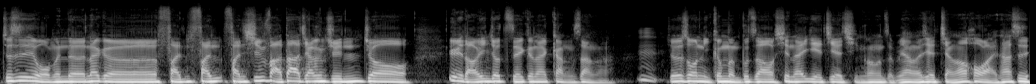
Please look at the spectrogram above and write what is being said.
就是我们的那个反反反新法大将军，就月岛樱就直接跟他杠上啊。嗯，就是说你根本不知道现在业界的情况怎么样，而且讲到后来，他是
